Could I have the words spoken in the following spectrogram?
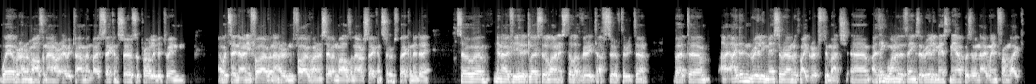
way over 100 miles an hour every time, and my second serves are probably between, I would say, 95 and 105, 107 miles an hour second serves back in the day. So um, you know, if you hit it close to the line, it's still a very tough serve to return. But um, I, I, didn't really mess around with my grips too much. Um, I think one of the things that really messed me up was when I went from like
